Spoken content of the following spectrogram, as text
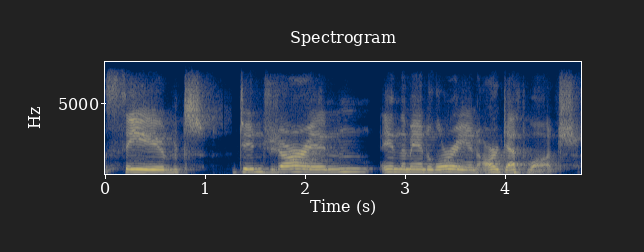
saved Din Djarin in The Mandalorian are Death Watch.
